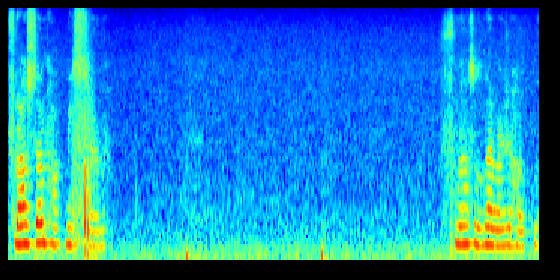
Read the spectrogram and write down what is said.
Fransa'nın haklı isyanı. Fransızlar bence haklı.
